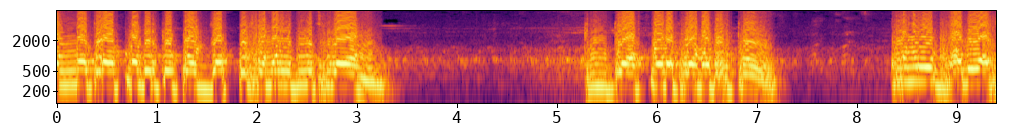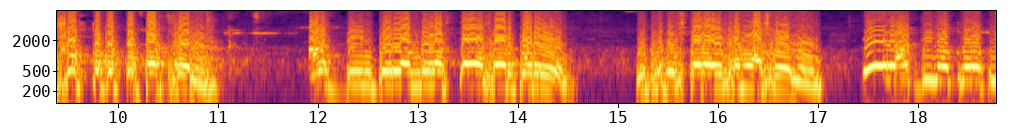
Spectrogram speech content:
আমরা তো আপনাদেরকে পর্যাপ্ত সময় দিয়েছিলাম। কিন্তু আপনারা কি আমাদেরকে কোনোভাবে আশ্বস্ত করতে পারছেন? আট দিন পরে আমরা রাস্তায় আসার পরে উপদেষ্টারা এখানে আসেন। এই আট দিন আপনারা কি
